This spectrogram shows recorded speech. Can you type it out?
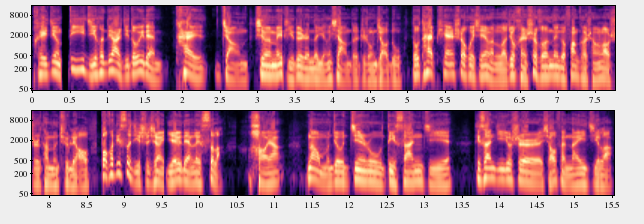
黑镜第一集和第二集都有点太讲新闻媒体对人的影响的这种角度，都太偏社会新闻了，就很适合那个方可成老师他们去聊。包括第四集实际上也有点类似了。好呀，那我们就进入第三集。第三集就是小粉那一集了。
